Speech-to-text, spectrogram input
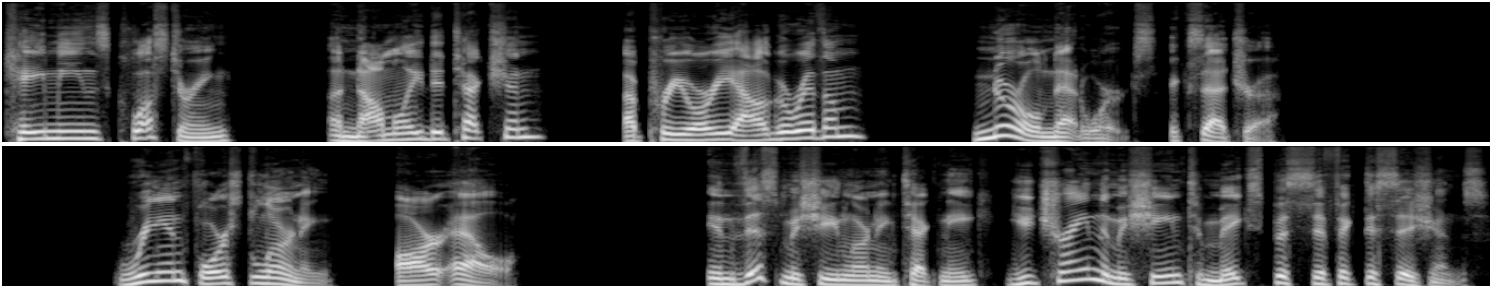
k-means clustering, anomaly detection, a priori algorithm, neural networks, etc. Reinforced learning, RL. In this machine learning technique, you train the machine to make specific decisions.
